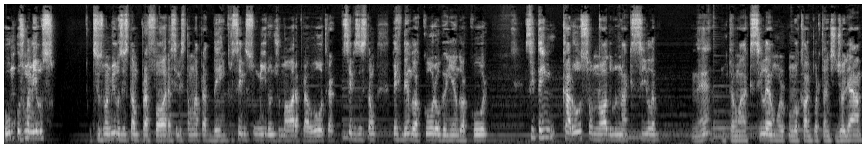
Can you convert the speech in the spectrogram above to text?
os mamilos, se os mamilos estão para fora, se eles estão lá para dentro, se eles sumiram de uma hora para outra, se eles estão perdendo a cor ou ganhando a cor se tem caroço ou nódulo na axila, né? Então a axila é um, um local importante de olhar.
